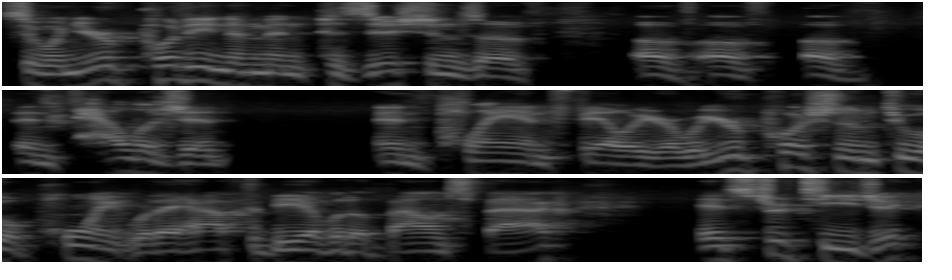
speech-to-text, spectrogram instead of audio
So, when you're putting them in positions of, of, of, of intelligent and planned failure, where you're pushing them to a point where they have to be able to bounce back. It's strategic,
